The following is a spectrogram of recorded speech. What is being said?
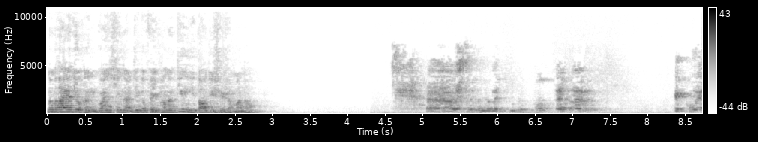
那么大家就很关心了，这个肥胖的定义到底是什么呢？ Э, что, наверное, интересно, э, какое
